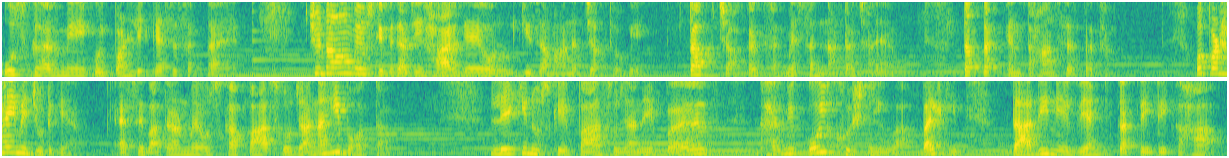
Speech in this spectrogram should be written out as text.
उस घर में कोई पढ़ लिख कैसे सकता है? चुनाव में उसके पिताजी हार गए और उनकी जमानत जब्त हो गई। तब जाकर घर में सन्नाटा छाया। तब तक इम्तहान सिर पर था। वह पढ़ाई में जुट गया। ऐसे वातावरण में उसका पास हो जाना ही बहुत था। लेकिन उसके पास हो जाने पर घर में कोई खुश नहीं हुआ। बल्कि दादी ने व्यंग करते हुए कहा,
